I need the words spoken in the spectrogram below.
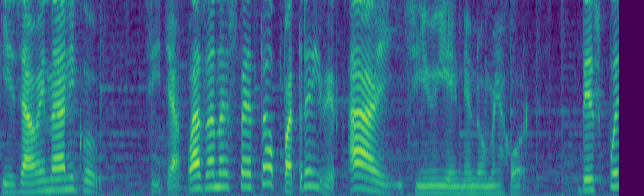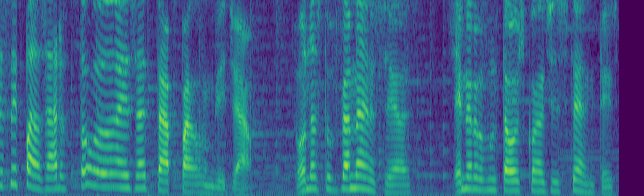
Y saben algo, si ya pasan esta etapa, trader, ay, si viene lo mejor. Después de pasar toda esa etapa donde ya todas tus ganancias tienen resultados consistentes,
